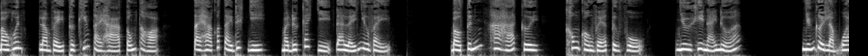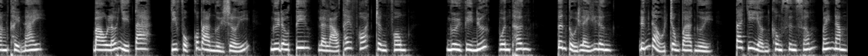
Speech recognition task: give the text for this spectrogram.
Bào huynh làm vậy thật khiến tài hạ tổn thọ. Tài hạ có tài đức gì mà được các vị đa lễ như vậy? Bào tính ha hả cười, không còn vẻ tự phụ như khi nãy nữa. Những người làm quan thời nay, bào lão nhị ta chỉ phục có ba người rưỡi. Người đầu tiên là lão thái phó Trần Phong, người vì nước quên thân, tên tuổi lẫy lưng, đứng đầu trong ba người. Ta chỉ giận không sinh sớm mấy năm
